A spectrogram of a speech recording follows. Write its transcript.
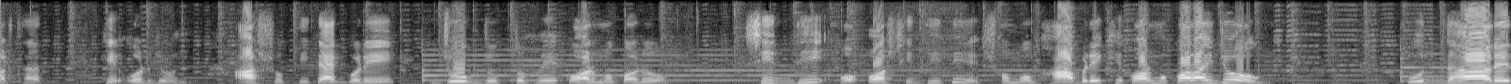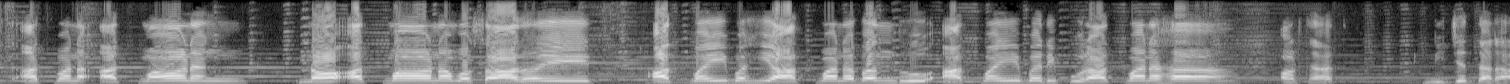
অর্থাৎ হে অর্জুন, আসক্তি ত্যাগ করে যোগযুক্ত হয়ে কর্ম করো। সিদ্ধি ও অসিদ্ধিতে সমভাব রেখে কর্ম করাই যোগ। উদ্ধারেত আত্মান আত্মানং, ন আত্মানবসাধয়েত। আত্মাইব হি আত্মান বন্ধু আত্মাইব রিপুরাত্মানহ অর্থাৎ নিজের দ্বারা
